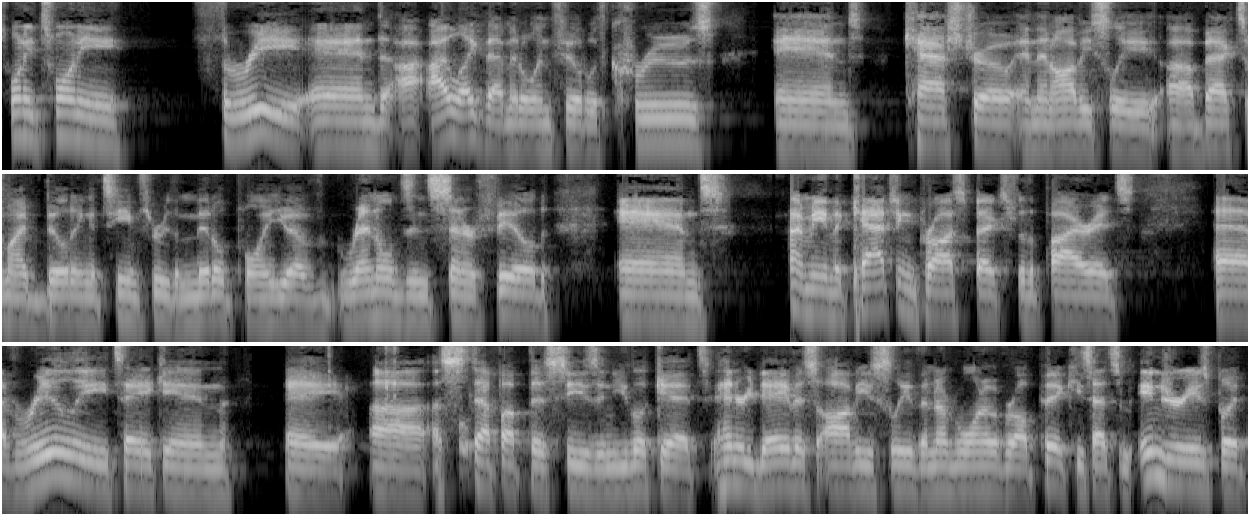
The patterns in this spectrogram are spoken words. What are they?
2023. And I, I like that middle infield with Cruz and – Castro, and then obviously uh, back to my building a team through the middle point. You have Reynolds in center field, and I mean the catching prospects for the Pirates have really taken a uh, a step up this season. You look at Henry Davis, obviously the number one overall pick. He's had some injuries, but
